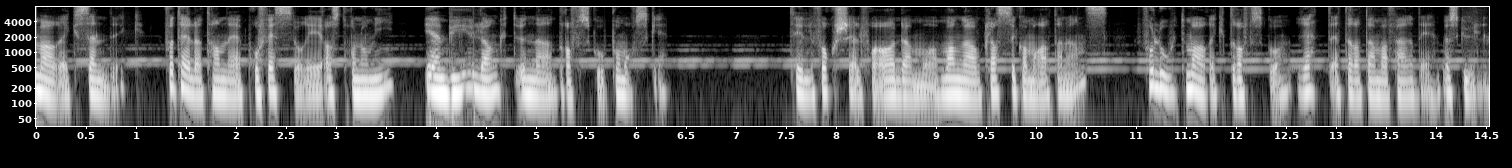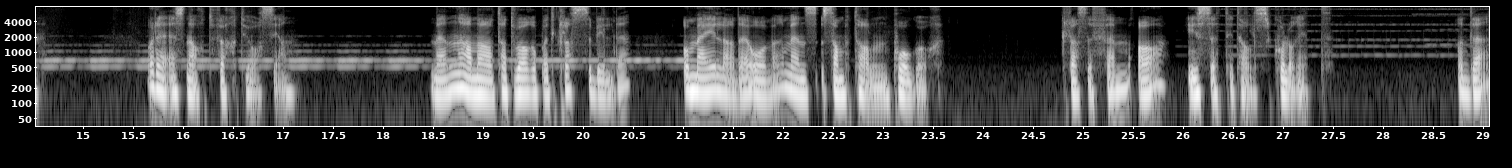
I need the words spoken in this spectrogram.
Marek Sendik forteller at han er professor i astronomi i en by langt unna Drafsko på Morski. Til forskjell fra Adam og mange av klassekameratene hans, forlot Marek Drafsko rett etter at han var ferdig med skolen. Og det er snart 40 år siden. Men han har tatt vare på et klassebilde og mailer det over mens samtalen pågår. Klasse 5A i 70-tallskoloritt. Og der,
